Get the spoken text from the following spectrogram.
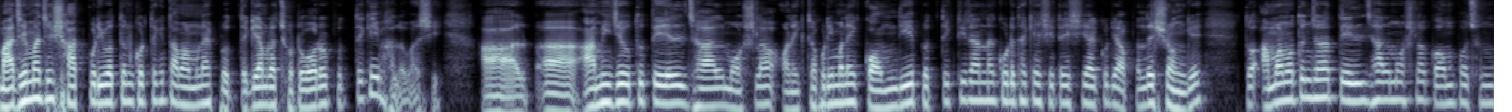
মাঝে, মাঝে স্বাদ পরিবর্তন করতে কিন্তু আমার মনে হয় প্রত্যেকেই আমরা ছোট বড় প্রত্যেকেই ভালোবাসি। আর আমি যেহেতু তেল, ঝাল, মশলা অনেকটা পরিমাণে কম দিয়ে প্রত্যেকটি রান্না করে থাকি সেটাই শেয়ার করি আপনাদের সঙ্গে। তো আমার মতন যারা তেল, ঝাল, মশলা কম পছন্দ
